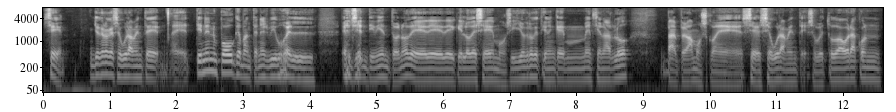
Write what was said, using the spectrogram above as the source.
Sí, yo creo que seguramente eh, tienen un poco que mantener vivo el, el sentimiento, ¿no? De, de, que lo deseemos. Y yo creo que tienen que mencionarlo, pero vamos, eh, seguramente. Sobre todo ahora con,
